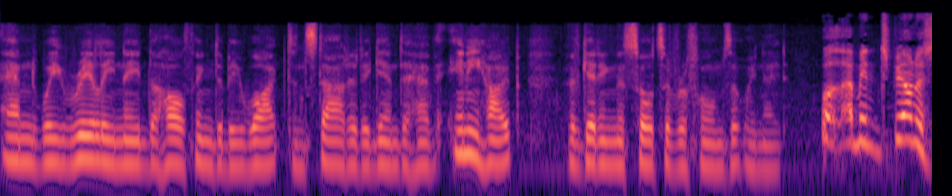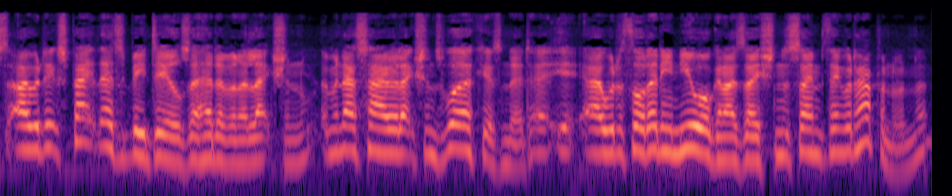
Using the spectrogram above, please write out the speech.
And we really need the whole thing to be wiped and started again to have any hope of getting the sorts of reforms that we need. Well, I mean, to be honest, I would expect there to be deals ahead of an election. I mean, that's how elections work, isn't it? I would have thought any new organisation, the same thing would happen, wouldn't it?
